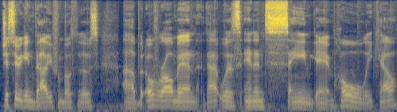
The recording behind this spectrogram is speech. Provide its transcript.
just so you're getting value from both of those. Uh, but overall, man, that was an insane game. Holy cow!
